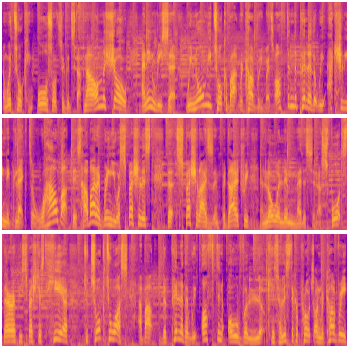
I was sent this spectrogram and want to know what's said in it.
and we're talking all sorts of good stuff. Now, on the show and in Reset, we normally talk about recovery, but it's often the pillar that we actually neglect. So, how about this? How about I bring you a specialist that specializes in podiatry and lower limb medicine, a sports therapy specialist here to talk to us about the pillar that we often overlook. His holistic approach on recovery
